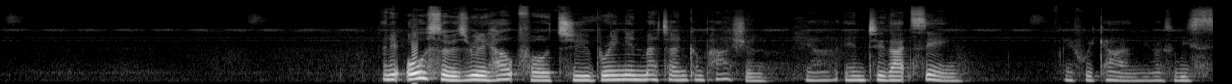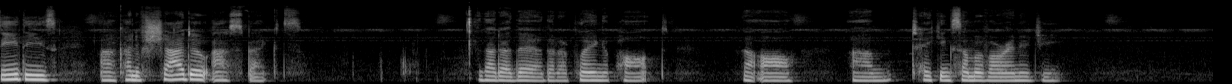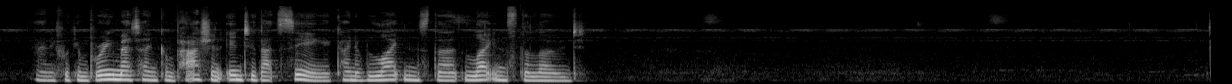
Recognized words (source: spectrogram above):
And it also is really helpful to bring in metta and compassion yeah, into that seeing, if we can. You know, so we see these uh, kind of shadow aspects that are there, that are playing a part, that are um, taking some of our energy. And if we can bring metta and compassion into that seeing, it kind of lightens the, lightens the load.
